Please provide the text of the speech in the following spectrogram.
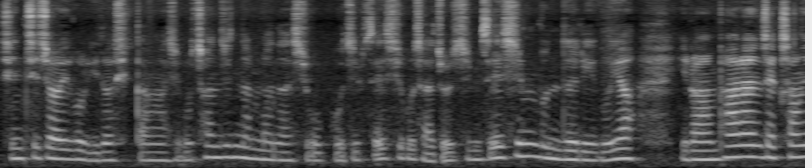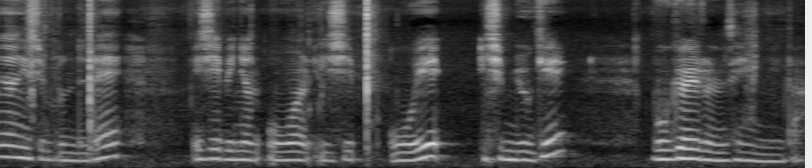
진취적이고 리더십 강하시고 천진난만 하시고 고집 세시고 자존심 세신 분들이고요. 이러한 파란색 성향이신 분들의 22년 5월 25일, 26일 목요일 운세입니다.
